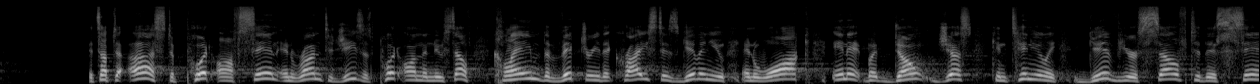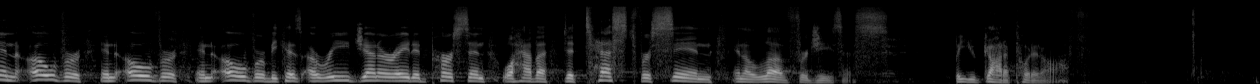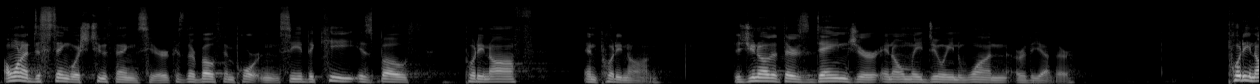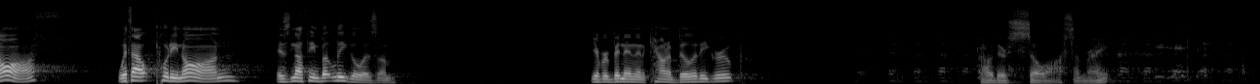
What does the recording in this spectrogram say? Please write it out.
It's up to us to put off sin and run to Jesus. Put on the new self. Claim the victory that Christ has given you and walk in it. But don't just continually give yourself to this sin over and over and over because a regenerated person will have a detest for sin and a love for Jesus. But you got to put it off. I want to distinguish two things here because they're both important. See, the key is both putting off and putting on. Did you know that there's danger in only doing one or the other? Putting off without putting on is nothing but legalism. You ever been in an accountability group? Oh, they're so awesome, right?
